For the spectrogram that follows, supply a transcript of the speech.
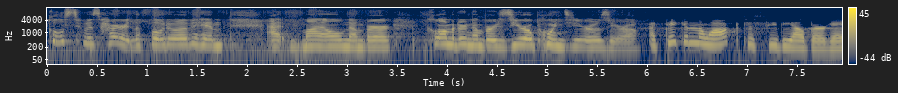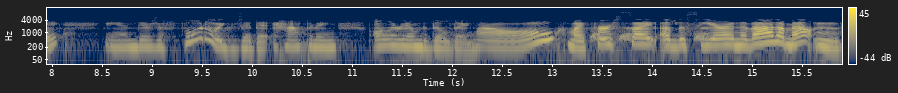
close to his heart the photo of him at mile number, kilometer number 0.00. I've taken the walk to see the albergue and there's a photo exhibit happening all around the building. Wow, my first sight of the Sierra Nevada mountains.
